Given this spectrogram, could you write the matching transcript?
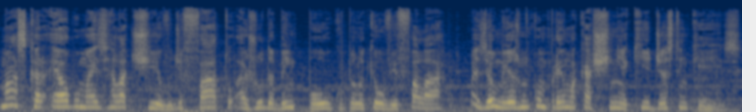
Máscara é algo mais relativo, de fato ajuda bem pouco pelo que ouvi falar, mas eu mesmo comprei uma caixinha aqui just in case.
